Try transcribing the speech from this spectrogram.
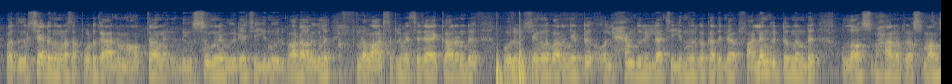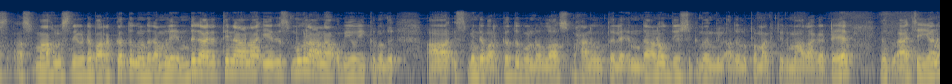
അപ്പോൾ തീർച്ചയായിട്ടും നിങ്ങളുടെ സപ്പോർട്ട് കാരണം മാത്രമാണ് ദിവസം ഇങ്ങനെ വീഡിയോ ചെയ്യുന്ന ഒരുപാട് ആളുകൾ നമ്മുടെ വാട്സപ്പിൽ മെസ്സേജ് അയക്കാറുണ്ട്. ഓരോ വിഷയങ്ങൾ പറഞ്ഞിട്ട് അലഹമുല്ല ചെയ്യുന്നവർക്കൊക്കെ അതിന്റെ ഫലം കിട്ടുന്നുണ്ട്. അള്ളാഹു അസ്മാഹുൽ ഹുസ്നയുടെ പറക്കത്ത് ബർക്കത്ത് കൊണ്ട് നമ്മൾ എന്ത് കാര്യത്തിനാണ് ഏത് ഇസ്മുകളാണ് ഉപയോഗിക്കുന്നത് ആ ഇസ്മിന്റെ ബർക്കത്ത് കൊണ്ട് അള്ളാഹു സുബാനുത്തല എന്താണോ ഉദ്ദേശിക്കുന്നതെങ്കിൽ അത് എളുപ്പമാക്കി തെരുമാറാകട്ടെ ആ ചെയ്യാണ്.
